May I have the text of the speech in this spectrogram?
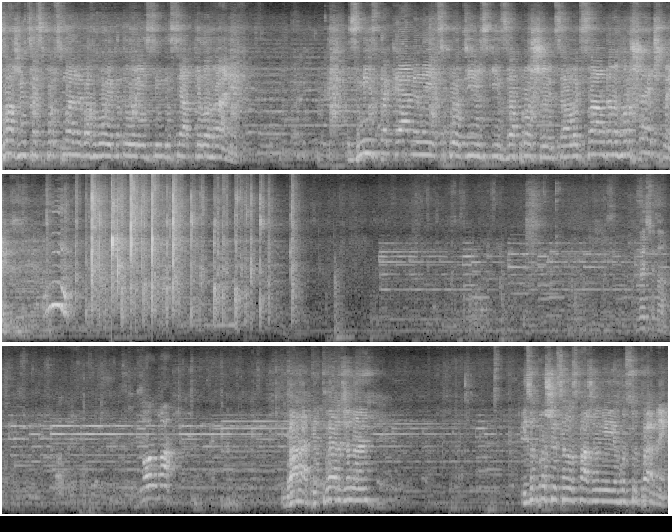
Зважуються спортсмени вагової категорії 70 кілограмів. З міста Кам'янець-Подільський запрошується Олександр Горшечник. Норма. Вага підтверджена. І запрошується на зважування його суперник.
